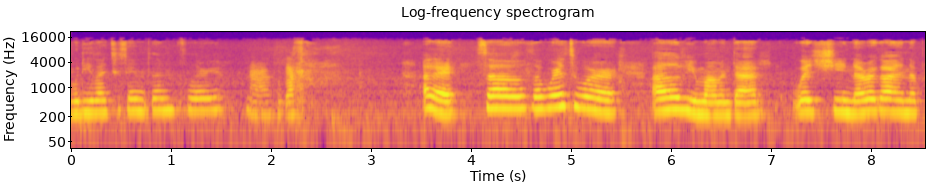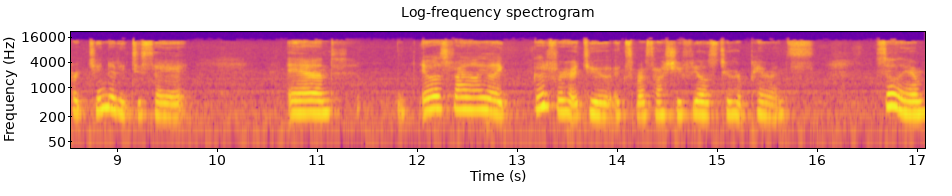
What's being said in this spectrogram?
would you like to say them, Valeria? Nah, I forgot. Okay, so the words were I love you, mom and dad, which she never got an opportunity to say it. And it was finally like good for her to express how she feels to her parents. So, Liam,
